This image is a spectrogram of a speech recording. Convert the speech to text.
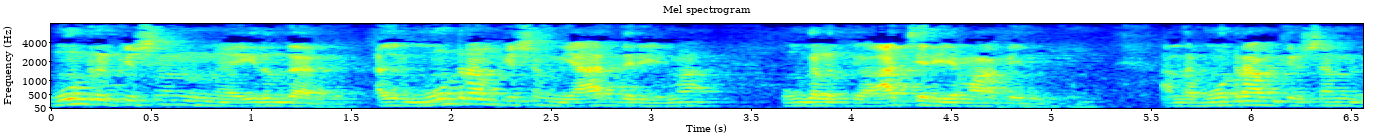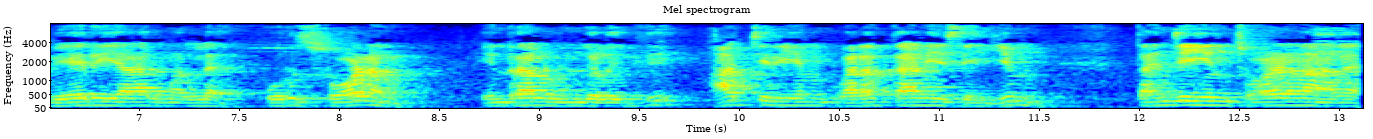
மூன்று கிருஷ்ணன் இருந்தார்கள். அதில் மூன்றாம் கிருஷ்ணன் யார் தெரியுமா? உங்களுக்கு ஆச்சரியமாக இருக்கும். அந்த மூன்றாம் கிருஷ்ணன் வேறு யாரும் அல்ல ஒரு சோழன். என்றால் உங்களுக்கு ஆச்சரியம் வரத்தானே செய்யும். தஞ்சையின் சோழனான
